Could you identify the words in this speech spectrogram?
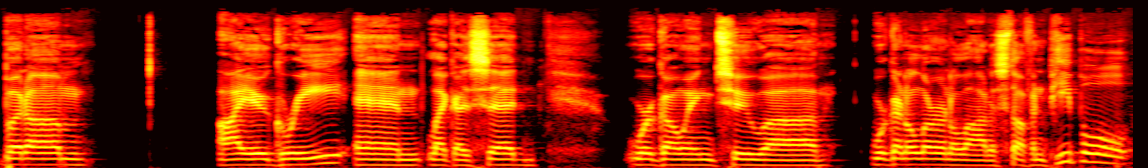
But um, I agree, and like I said, we're going to uh, we're going to learn a lot of stuff, and people,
